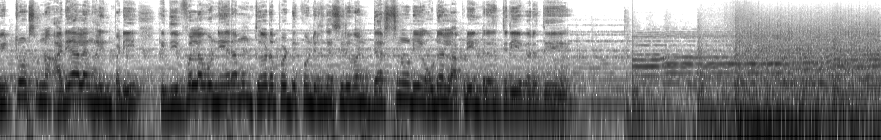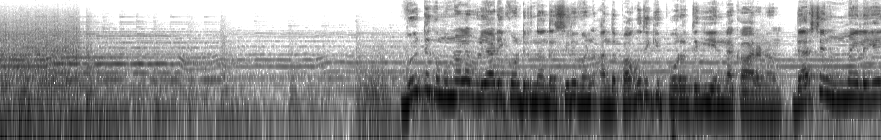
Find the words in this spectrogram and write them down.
பெற்றோர் சொன்ன அடையாளங்களின்படி இது இவ்வளவு நேரமும் தேடப்பட்டு கொண்டிருந்த சிறுவன் தர்ஷனுடைய உடல் அப்படின்றது தெரிய வருது. வீட்டுக்கு முன்னால விளையாடி கொண்டிருந்த அந்த சிறுவன் அந்த பகுதிக்கு போறதுக்கு என்ன காரணம்? தர்ஷன் உண்மையிலேயே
